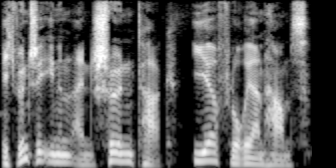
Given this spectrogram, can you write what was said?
Ich wünsche Ihnen einen schönen Tag. Ihr Florian Harms.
